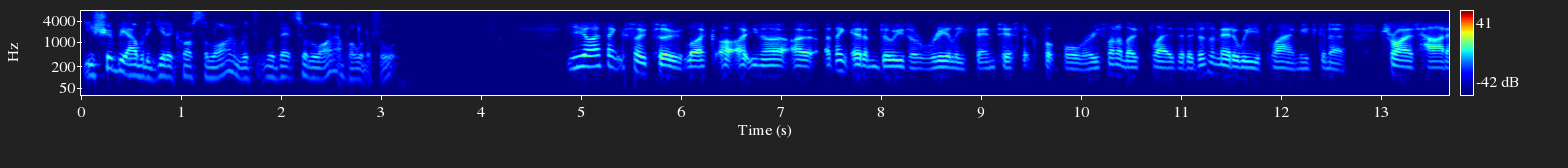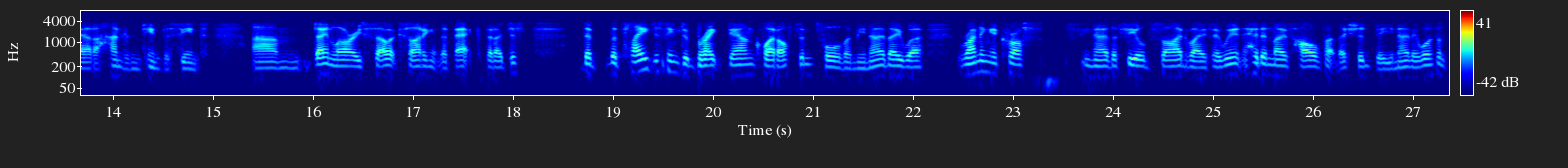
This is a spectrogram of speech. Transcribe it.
you should be able to get across the line with, with that sort of lineup. I would have thought. Yeah, I think so too. Like, I, you know, I, I think Adam Doueihi's a really fantastic footballer. He's one of those players that it doesn't matter where you play him, he's going to try his heart out 110%. Um, Daine Laurie's so exciting at the back, but I just the the play just seemed to break down quite often for them. You know, they were running across you know, the field sideways. They weren't hitting those holes like they should be. You know, there wasn't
